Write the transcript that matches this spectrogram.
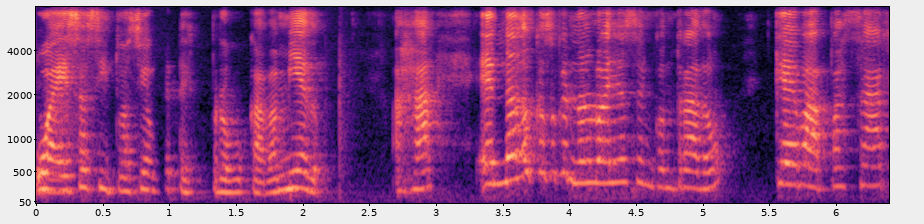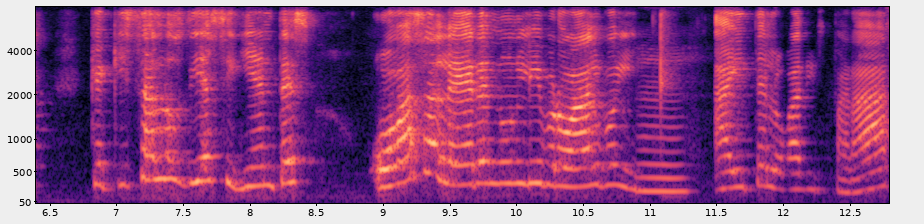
o a esa situación que te provocaba miedo. Ajá. En dado caso que no lo hayas encontrado, ¿qué va a pasar? Que quizá los días siguientes o vas a leer en un libro algo y mm. ahí te lo va a disparar,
